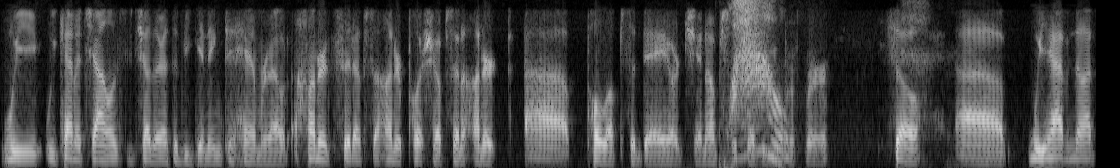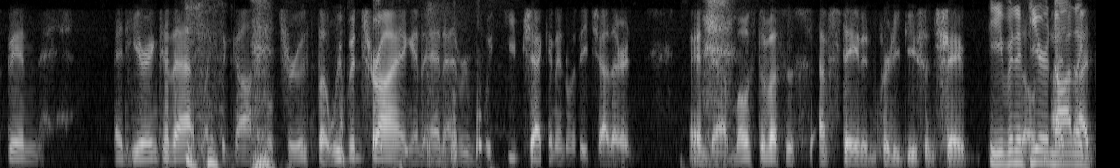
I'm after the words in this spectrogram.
we we kind of challenged each other at the beginning to hammer out 100 sit-ups, 100 push-ups, and 100 uh, pull-ups a day or chin-ups, wow. whichever you prefer. So uh, we have not been adhering to that like the gospel truth, but we've been trying, and and every, we keep checking in with each other. And, and uh, most of us have stayed in pretty decent shape. Even if you're not I- like,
